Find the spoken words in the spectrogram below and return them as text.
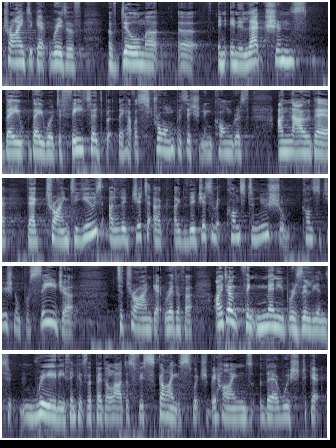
trying to get rid of, of Dilma uh, in, in elections. They, they were defeated, but they have a strong position in Congress, and now they're, they're trying to use a, legit, a, a legitimate constitutional, constitutional procedure to try and get rid of her. I don't think many Brazilians really think it's the pedaladas fiscais which are behind their wish to get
